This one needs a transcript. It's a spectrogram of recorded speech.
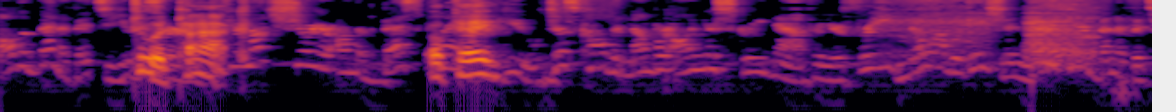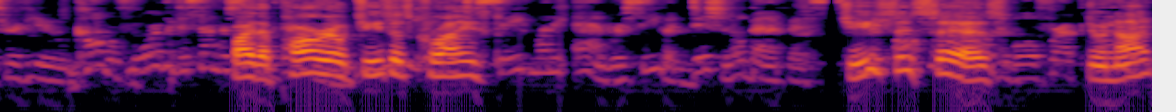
all the benefits you to attack. If you're not sure you're on the best plan Okay? you, just call the number on your screen now for your free, no obligation Medicare benefits review. Call before the December By the power of Jesus You may be able to Christ, save money and receive additional benefits. Jesus says, eligible for a do not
